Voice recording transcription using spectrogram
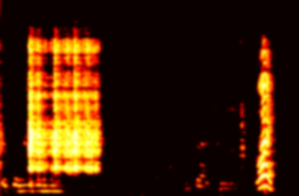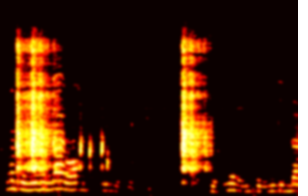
แต่ปลูกในดินได้ เฮ้ยมันปลูกในดินได้เห็ดเห็ดเห็ดเนี่ยมันปลูกในดินได้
